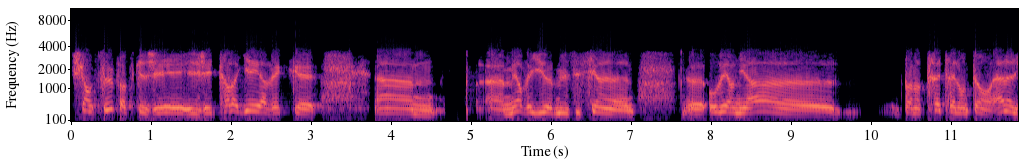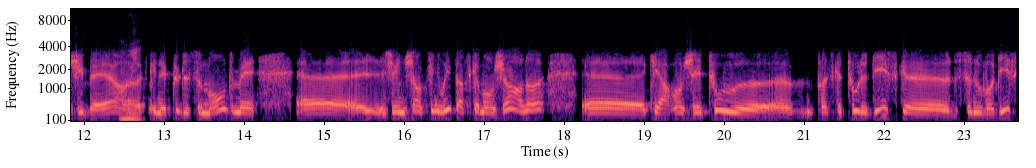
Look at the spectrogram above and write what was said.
chanceux parce que j'ai j'ai travaillé avec euh, un, un merveilleux musicien euh, auvergnat euh, pendant très très longtemps, Alain Gibert, Oui. euh, qui n'est plus de ce monde, mais euh, j'ai une chance inouïe parce que mon gendre, euh, qui a arrangé tout, euh, presque tout le disque, euh, ce nouveau disque,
